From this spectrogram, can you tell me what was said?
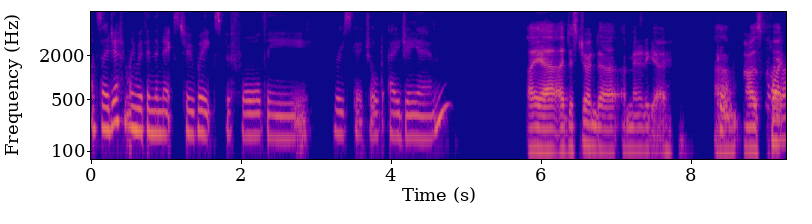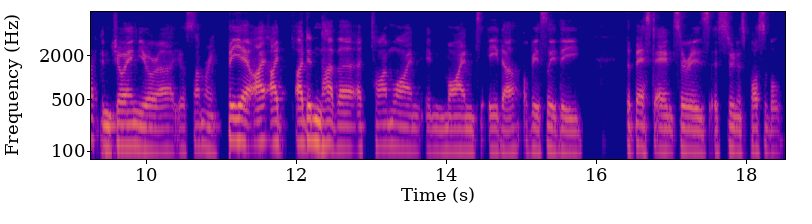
I'd say definitely within the next two weeks before the rescheduled AGM. I uh, I just joined a, a minute ago. Cool. Um, I was quite right. enjoying your uh, your summary, but yeah, I I, I didn't have a, a timeline in mind either. Obviously, the the best answer is as soon as possible,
